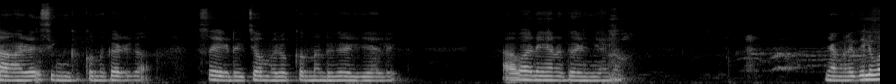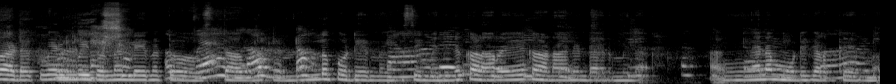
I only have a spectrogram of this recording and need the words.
താഴെ സിങ്കൊക്കെ ഒന്ന് കഴുകുക സൈഡ് ചുമരൊക്കെ ഒന്നുണ്ട് കഴുകിയാൽ ആ പണിയാണ് കഴിഞ്ഞാലോ ഞങ്ങളിതിൽ വാടകയ്ക്ക് വരുമ്പോൾ ഇതൊന്നും അല്ലായിരുന്നു കേട്ടോ ഫുള്ള് പൊടിയായിരുന്നു. ഈ സിമെന്റിന്റെ കളറേ കാണാനുണ്ടായിരുന്നില്ല. അങ്ങനെ മൂടി കിടക്കായിരുന്നു.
